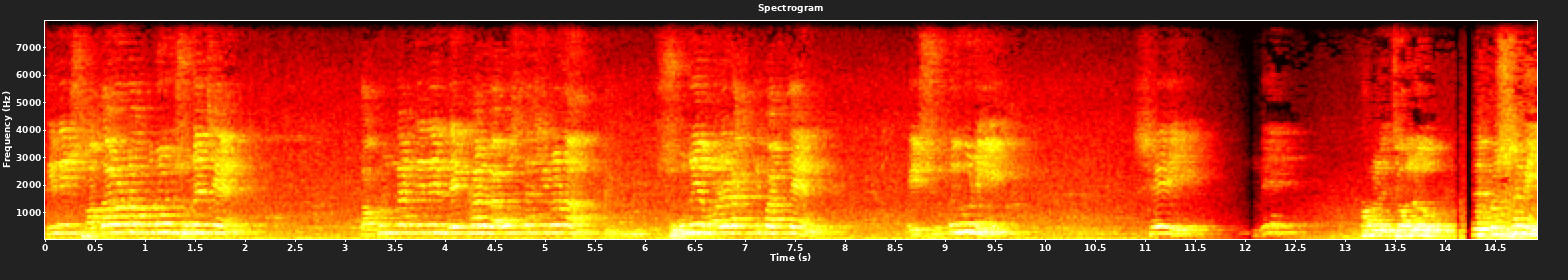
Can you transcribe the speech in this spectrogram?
তিনি সতেরোটা পুরাণ শুনেছেন। তখনকার দিনে লেখার ব্যবস্থা ছিল না। শুনে মনে রাখতে পারতেন। এই সুতমুনি সেই তাহলে চলো গোস্বামী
